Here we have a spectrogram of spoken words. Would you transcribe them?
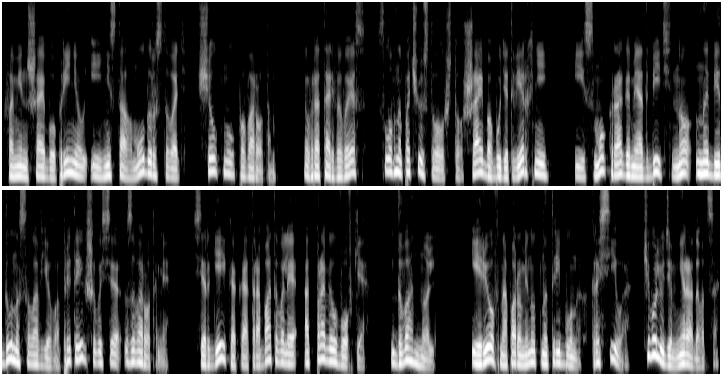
Фомин шайбу принял и не стал мудрствовать, щелкнул поворотом. Вратарь ВВС словно почувствовал, что шайба будет верхней, и смог рагами отбить, но на беду на Соловьева, притаившегося за воротами. Сергей, как и отрабатывали, отправил Вовке. 2-0. И рев на пару минут на трибунах. Красиво. Чего людям не радоваться?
